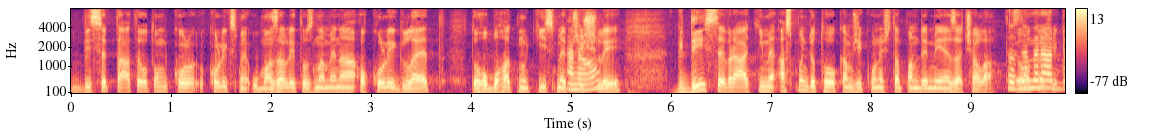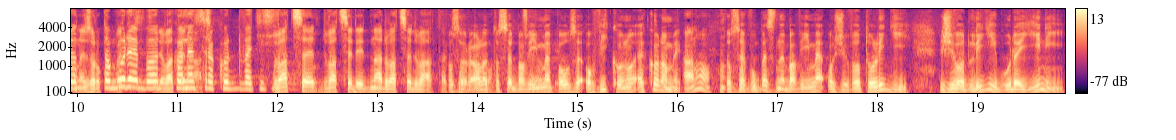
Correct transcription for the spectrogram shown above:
vy se ptáte o tom, kolik jsme umazali, to znamená, o kolik let toho bohatnutí jsme ano. přišli kdy se vrátíme aspoň do toho okamžiku, než ta pandemie začala. To znamená, jo? do, roku to bude bod konec roku 2020. 20, 21, 22. Tak Pozor, ale to se bavíme pouze o výkonu ekonomik. Ano. To se vůbec nebavíme o životu lidí. Život lidí bude jiný.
